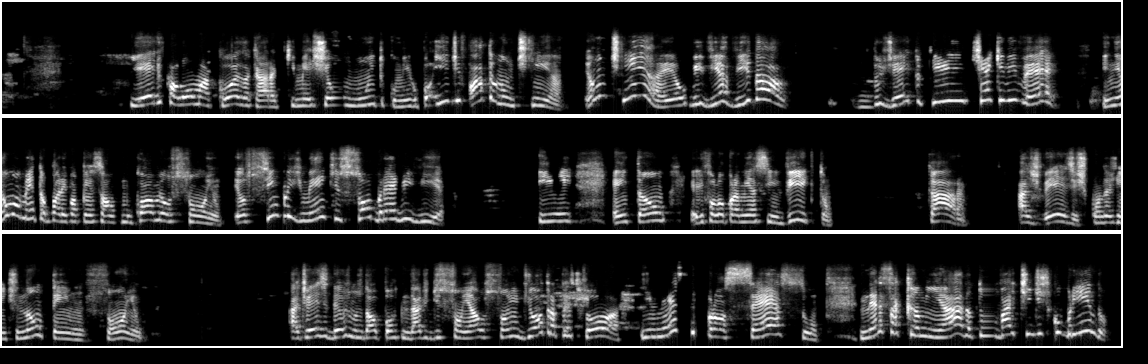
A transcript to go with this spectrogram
E ele falou uma coisa, cara, que mexeu muito comigo. E de fato eu não tinha. Eu não tinha. Eu vivia a vida do jeito que tinha que viver. Em nenhum momento eu parei para pensar qual é o meu sonho. Eu simplesmente sobrevivia. E então ele falou para mim assim, Victor, cara, às vezes, quando a gente não tem um sonho, às vezes Deus nos dá a oportunidade de sonhar o sonho de outra pessoa. E nesse processo, nessa caminhada, tu vai te descobrindo.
